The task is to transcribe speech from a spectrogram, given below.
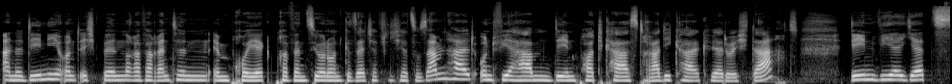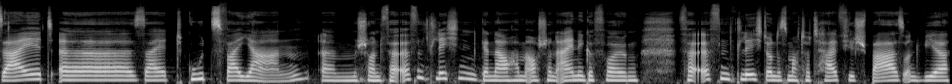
Anne Deni und ich bin Referentin im Projekt Prävention und gesellschaftlicher Zusammenhalt und wir haben den Podcast Radikal quer durchdacht, den wir jetzt seit äh, seit gut zwei Jahren ähm, schon veröffentlichen. Genau, haben auch schon einige Folgen veröffentlicht und es macht total viel Spaß und wir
